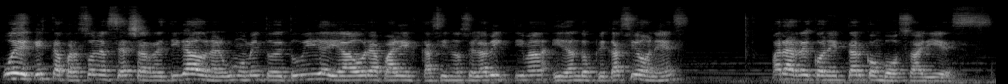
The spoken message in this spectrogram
Puede que esta persona se haya retirado en algún momento de tu vida y ahora aparezca haciéndose la víctima y dando explicaciones para reconectar con vos, Aries,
